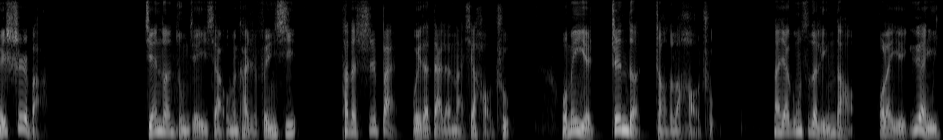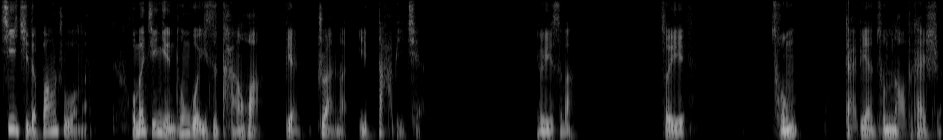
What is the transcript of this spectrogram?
没事吧？”简短总结一下，我们开始分析他的失败为他带来哪些好处。我们也真的找到了好处。那家公司的领导后来也愿意积极的帮助我们。我们仅仅通过一次谈话，便赚了一大笔钱，有意思吧？所以从改变从脑子开始，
